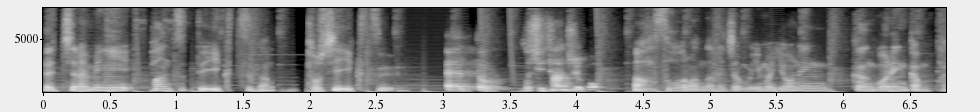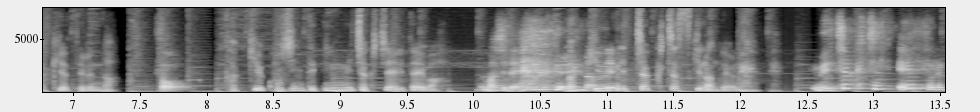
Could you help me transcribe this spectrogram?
えちなみにパンツっていくつなの？年いくつ？えっと、年35。あそうなんだね。じゃあもう今4年間5年間卓球やってるんだ。そ卓球個人的にめちゃくちゃやりたいわう。マジで？卓球めちゃくちゃ好きなんだよねめちゃくちゃ、え、それ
